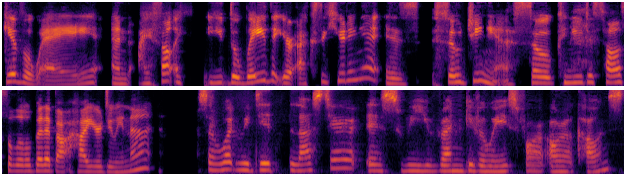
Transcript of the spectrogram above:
giveaway and i felt like you, the way that you're executing it is so genius so can you just tell us a little bit about how you're doing that so what we did last year is we run giveaways for our accounts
